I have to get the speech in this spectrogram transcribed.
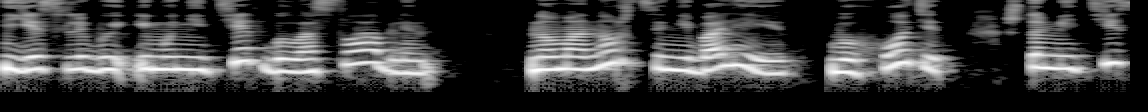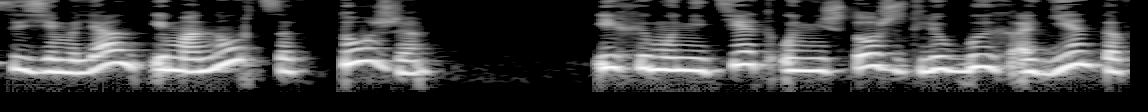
если бы иммунитет был ослаблен, но манурцы не болеют. Выходит, что метисы землян и манурцев тоже – их иммунитет уничтожит любых агентов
